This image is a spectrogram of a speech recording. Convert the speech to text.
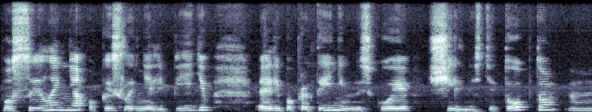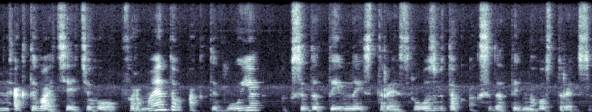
посилення окислення ліпідів, е, ліпопротеїнів низької щільності. Тобто активація цього ферменту активує оксидативний стрес, розвиток оксидативного стресу.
